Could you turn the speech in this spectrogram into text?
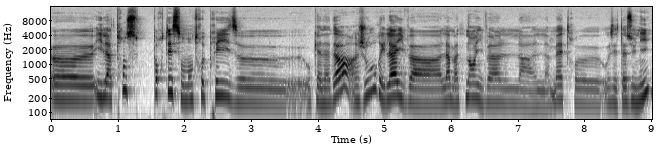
Euh, il a transporté son entreprise euh, au Canada un jour, et là, il va, là maintenant, il va la, la mettre aux États-Unis.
